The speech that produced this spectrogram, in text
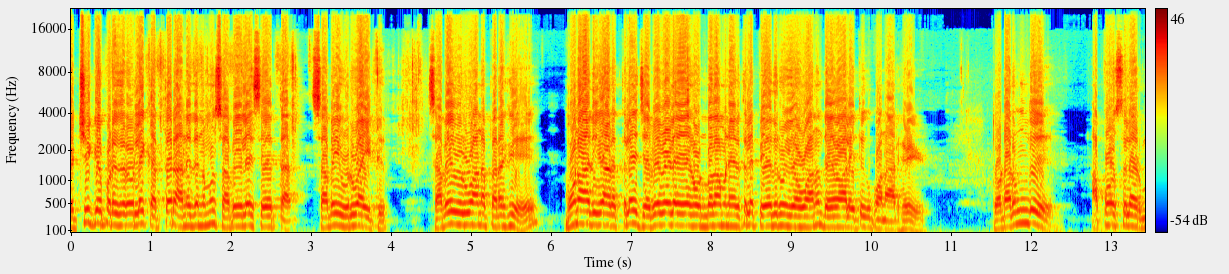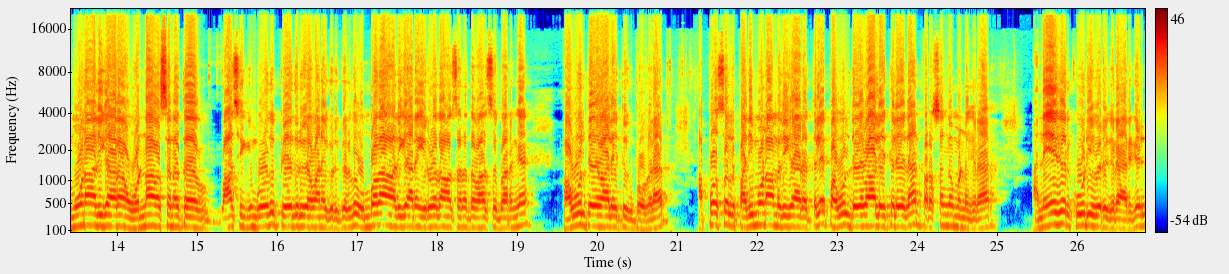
ரட்சிக்கப்படுகிறவர்களை கர்த்தர் அனுதினமும் சபையிலே சேர்த்தார். சபை உருவாயிட்டு சபை உருவான பிறகு மூணாதிகாரத்தில் அதிகாரத்திலே ஒன்பதாம் மணி நேரத்தில் பேதரும் யோவானும் தேவாலயத்துக்கு போனார்கள். தொடர்ந்து அப்போ சிலர் மூணாம் அதிகாரம் ஒன்னாம் வசனத்தை வாசிக்கும் போது பேதுரு யோவானை குறிக்கிறது. ஒன்பதாம் அதிகாரம் இருபதாம் வசனத்தை வாசி பாருங்க. பவுல் தேவாலயத்துக்கு போகிறார். அப்போ சொல் பதிமூணாம் அதிகாரத்திலே பவுல் தேவாலயத்திலே தான் பிரசங்கம் பண்ணுகிறார். அநேகர் கூடி வருகிறார்கள்.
